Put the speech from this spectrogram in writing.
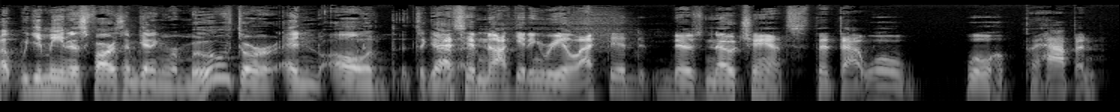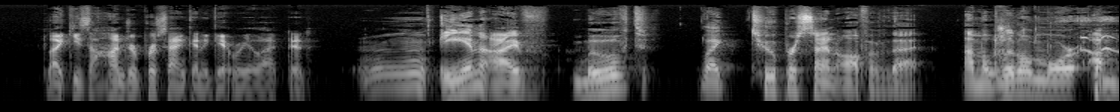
Uh, you mean as far as him getting removed, or and all of together? As him not getting reelected, there's no chance that that will will happen. Like he's 100% going to get reelected. Ian, I've moved like two percent off of that. I'm a little more. I'm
